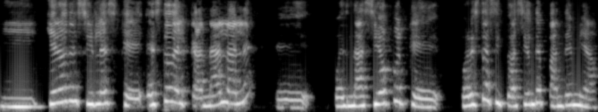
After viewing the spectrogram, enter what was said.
Y quiero decirles que esto del canal, Ale, eh, pues nació porque por esta situación de pandemia,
